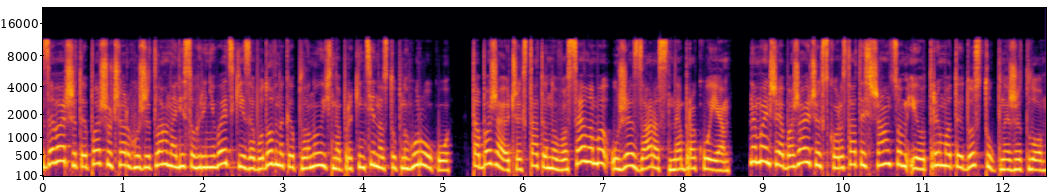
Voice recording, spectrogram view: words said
Завершити першу чергу житла на Лісогринівецькій забудовники планують наприкінці наступного року. Та бажаючих стати новоселами уже зараз не бракує. Не менше бажаючих скористатись шансом і отримати доступне житло.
